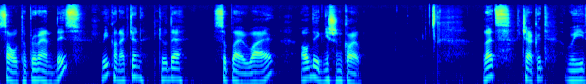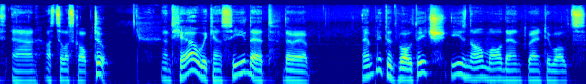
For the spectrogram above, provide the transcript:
So to prevent this, we connected to the supply wire of the ignition coil. Let's check it with an oscilloscope too. And here we can see that the amplitude voltage is no more than 20 volts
